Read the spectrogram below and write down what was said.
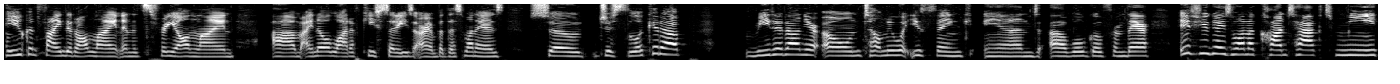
you can find it online and it's free online um, I know a lot of case studies aren't, but this one is. So just look it up, read it on your own, tell me what you think, and uh, we'll go from there. If you guys want to contact me,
